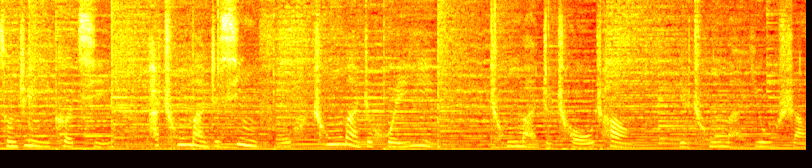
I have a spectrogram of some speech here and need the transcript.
从这一刻起，它充满着幸福，充满着回忆，充满着惆怅，也充满忧伤。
